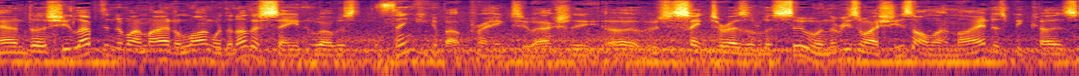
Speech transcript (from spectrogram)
and uh, she leapt into my mind along with another saint who I was thinking about praying to, actually, uh, which is Saint Therese of Lisieux. And the reason why she's on my mind is because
